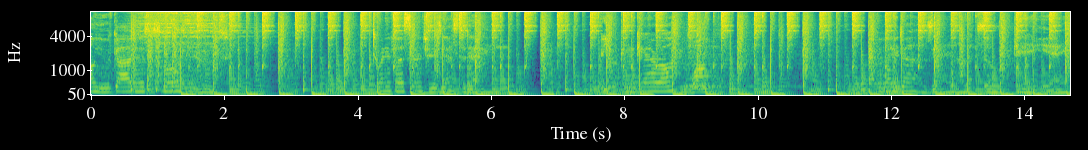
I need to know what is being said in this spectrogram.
All you've got is this moment. 21st century's yesterday. You can care all you want. Everybody does, yeah, that's okay. Yeah.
